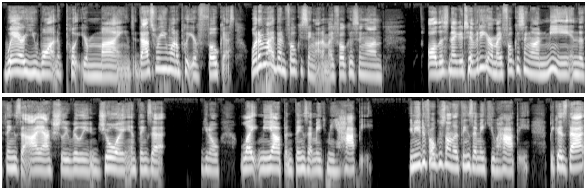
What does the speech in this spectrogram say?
where you want to put your mind. That's where you want to put your focus. What have I been focusing on? Am I focusing on all this negativity or am I focusing on me and the things that I actually really enjoy and things that, you know, light me up and things that make me happy? You need to focus on the things that make you happy because that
